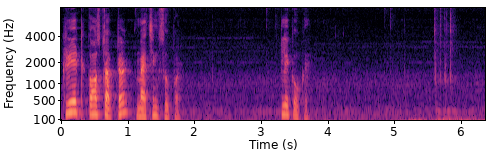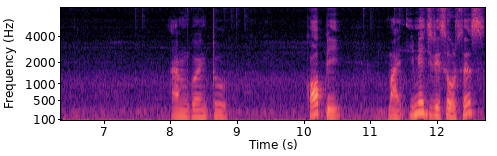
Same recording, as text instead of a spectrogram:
create constructor matching super click OK. I'm going to copy my image resources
